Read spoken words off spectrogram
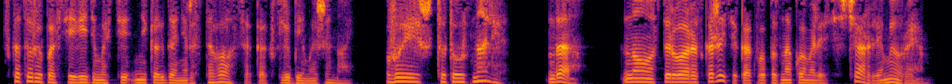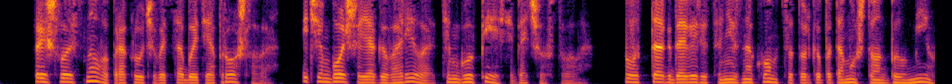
с которой, по всей видимости, никогда не расставался, как с любимой женой. «Вы что-то узнали?» «Да. Но сперва расскажите, как вы познакомились с Чарли Мюрреем». Пришлось снова прокручивать события прошлого, и чем больше я говорила, тем глупее себя чувствовала. Вот так довериться незнакомцу только потому, что он был мил,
